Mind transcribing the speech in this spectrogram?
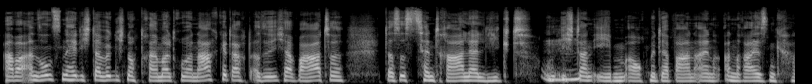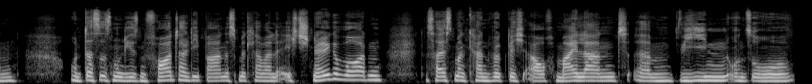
Aber ansonsten hätte ich da wirklich noch dreimal drüber nachgedacht. Also ich erwarte, dass es zentraler liegt und mhm. ich dann eben auch mit der Bahn anreisen kann. Und das ist ein Riesenvorteil. Die Bahn ist mittlerweile echt schnell geworden. Das heißt, man kann wirklich auch Mailand, ähm, Wien und so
